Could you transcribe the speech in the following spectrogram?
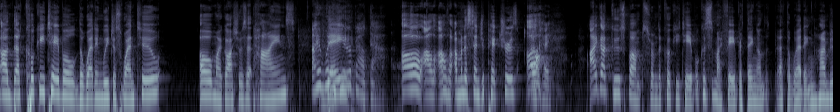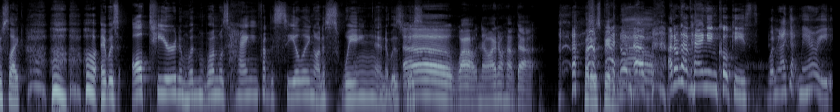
on the cookie table, the wedding we just went to. Oh my gosh, it was at Heinz. I want to They- hear about that. Oh, I'll, I'll, I'm going to send you pictures. Oh, Okay. I got goosebumps from the cookie table because it's my favorite thing on the, at the wedding. I'm just like, oh, it was all tiered, and one, one was hanging from the ceiling on a swing, and it was just, Oh wow! No, I don't have that. but it was beautiful. I beautiful. don't have. I don't have hanging cookies. when I got married,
